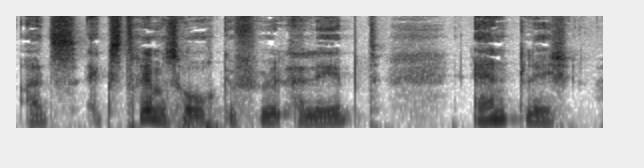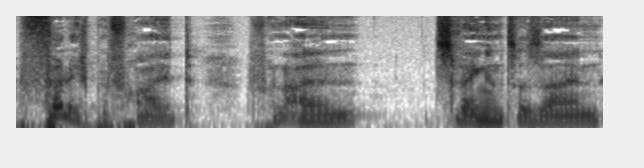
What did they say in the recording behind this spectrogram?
als extremes Hochgefühl erlebt, endlich völlig befreit von allen Zwängen zu sein,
